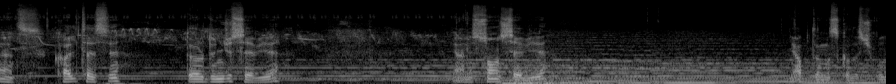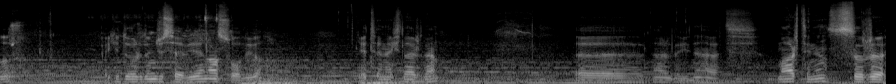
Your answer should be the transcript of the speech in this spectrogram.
Evet, kalitesi dördüncü seviye. Yani son seviye. Yaptığımız kılıç budur. Peki dördüncü seviye nasıl oluyor? Yeteneklerden eee, neredeydi? Evet. Martin'in sırrı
